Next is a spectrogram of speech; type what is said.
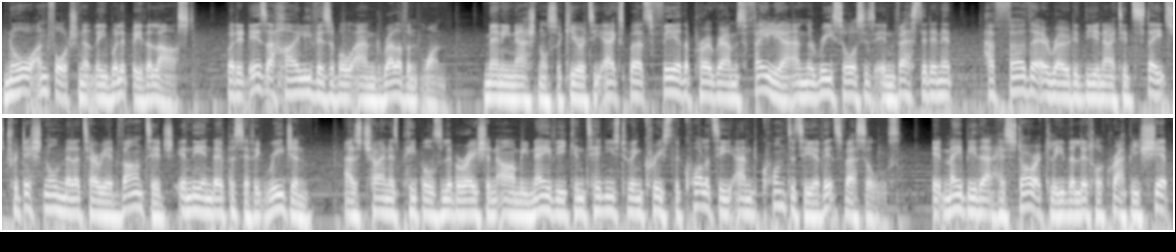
nor, unfortunately, will it be the last. But it is a highly visible and relevant one. Many national security experts fear the program's failure and the resources invested in it have further eroded the United States' traditional military advantage in the Indo-Pacific region, as China's People's Liberation Army Navy continues to increase the quality and quantity of its vessels. It may be that historically the little crappy ship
